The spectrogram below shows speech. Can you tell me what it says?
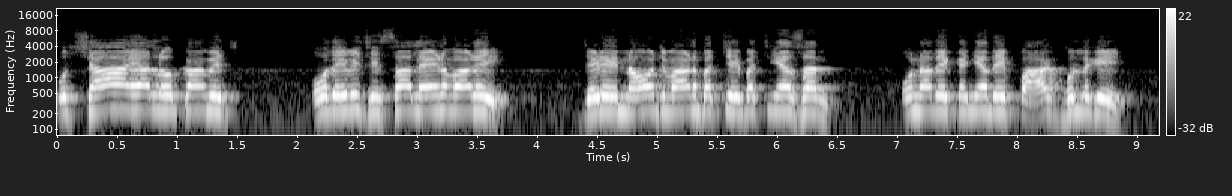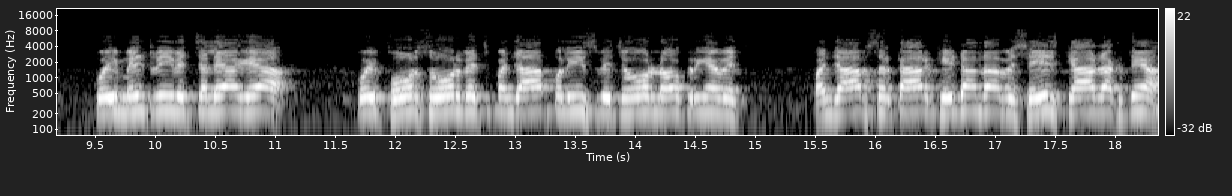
ਉਤਸ਼ਾਹ ਆਇਆ ਲੋਕਾਂ ਵਿੱਚ। ਉਹਦੇ ਵਿੱਚ ਹਿੱਸਾ ਲੈਣ ਵਾਲੇ ਜਿਹੜੇ ਨੌਜਵਾਨ ਬੱਚੇ ਬੱਚੀਆਂ ਸਨ, ਉਹਨਾਂ ਦੇ ਕਈਆਂ ਦੇ ਭਾਗ ਖੁੱਲ ਗਏ। ਕੋਈ ਮਿਲਟਰੀ ਵਿੱਚ ਚਲਿਆ ਗਿਆ, ਕੋਈ ਫੋਰਸ ਹੋਰ ਵਿੱਚ, ਪੰਜਾਬ ਪੁਲਿਸ ਵਿੱਚ, ਹੋਰ ਨੌਕਰੀਆਂ ਵਿੱਚ। ਪੰਜਾਬ ਸਰਕਾਰ ਖੇਡਾਂ ਦਾ ਵਿਸ਼ੇਸ਼ ਖਿਆਲ ਰੱਖਦਿਆਂ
